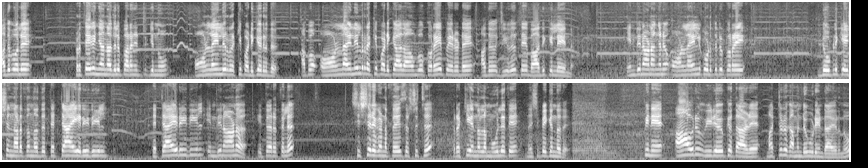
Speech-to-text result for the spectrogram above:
അതുപോലെ പ്രത്യേകം ഞാൻ അതിൽ പറഞ്ഞിട്ടിരിക്കുന്നു ഓൺലൈനിൽ ഇറക്കി പഠിക്കരുത്. അപ്പോൾ ഓൺലൈനിൽ റക്കി പഠിക്കാതാവുമ്പോൾ കുറേ പേരുടെ അത് ജീവിതത്തെ ബാധിക്കില്ലേ എന്ന്. എന്തിനാണ് അങ്ങനെ ഓൺലൈനിൽ കൊടുത്തിട്ട് കുറേ ഡ്യൂപ്ലിക്കേഷൻ നടത്തുന്നത്? തെറ്റായ രീതിയിൽ. തെറ്റായ രീതിയിൽ എന്തിനാണ് ഇത്തരത്തിൽ ശിഷ്യരഗണത്തെ സൃഷ്ടിച്ച് റക്കി എന്നുള്ള മൂല്യത്തെ നശിപ്പിക്കുന്നത്? പിന്നെ ആ ഒരു വീഡിയോയ്ക്ക് താഴെ മറ്റൊരു കമന്റ് കൂടി ഉണ്ടായിരുന്നു.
